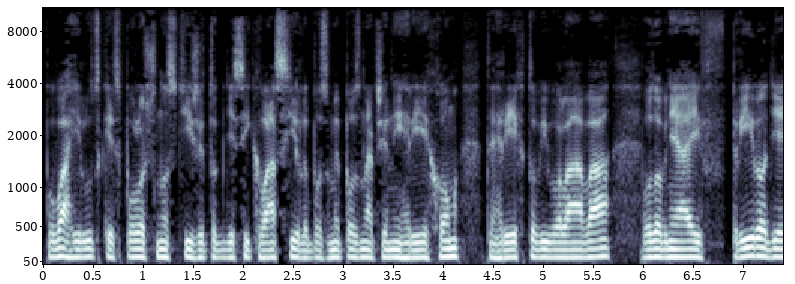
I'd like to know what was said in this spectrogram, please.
povahy ľudskej spoločnosti, že to kde si kvasí, lebo sme poznačení hriechom, ten hriech to vyvoláva. Podobne aj v prírode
